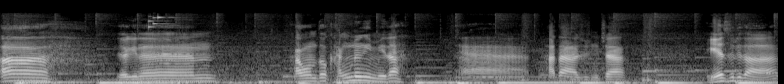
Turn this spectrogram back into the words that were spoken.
아 여기는 강원도 강릉입니다. 아, 바다 아주 진짜 예술이다.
